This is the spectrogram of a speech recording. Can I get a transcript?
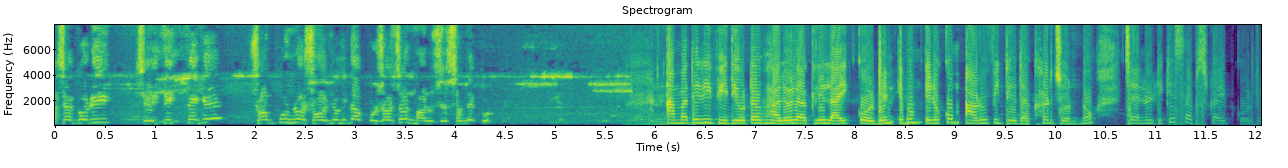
আশা করি সেই দিক থেকে সম্পূর্ণ সহযোগিতা প্রশাসন মানুষের সাথে করবে। আমাদের এই ভিডিওটা ভালো লাগলে লাইক করবেন এবং এরকম আরও ভিডিও দেখার জন্য চ্যানেলটিকে সাবস্ক্রাইব করবেন।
